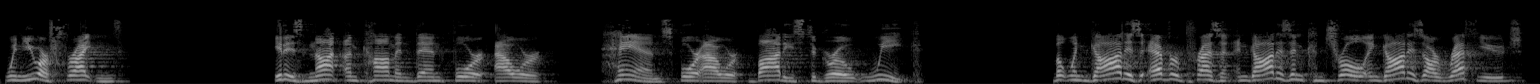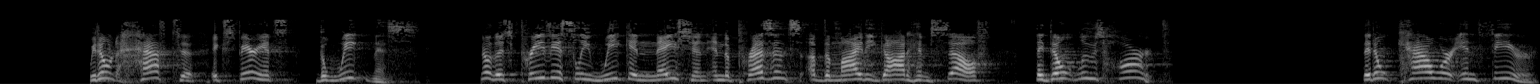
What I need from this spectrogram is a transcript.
When you are frightened, it is not uncommon then for our hands, for our bodies to grow weak. But when God is ever present and God is in control and God is our refuge, we don't have to experience the weakness. No, this previously weakened nation in the presence of the mighty God himself, they don't lose heart. They don't cower in fear.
